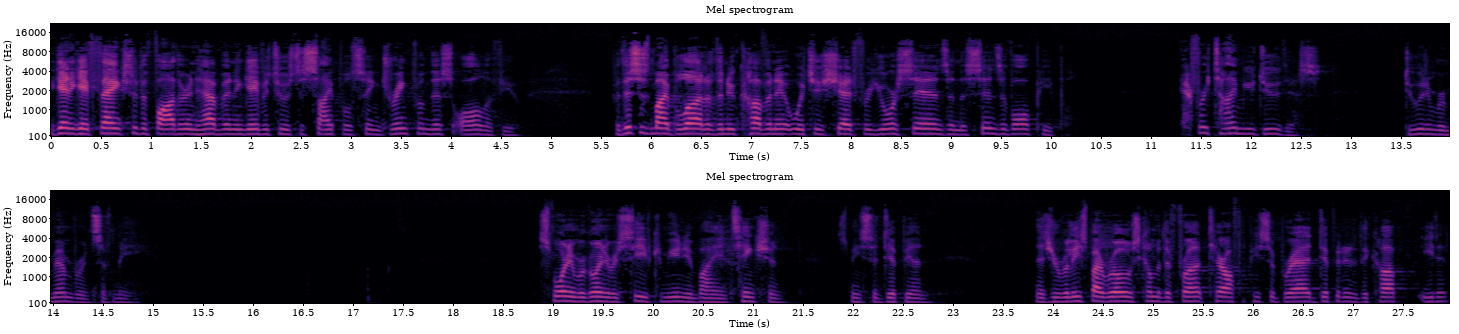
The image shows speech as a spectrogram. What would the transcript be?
Again, he gave thanks to the Father in heaven and gave it to his disciples, saying, Drink from this, all of you. For this is my blood of the new covenant, which is shed for your sins and the sins of all people. Every time you do this, do it in remembrance of me. This morning we're going to receive communion by intinction. This means to dip in. As you're released by rows, come to the front, tear off a piece of bread, dip it into the cup, eat it,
